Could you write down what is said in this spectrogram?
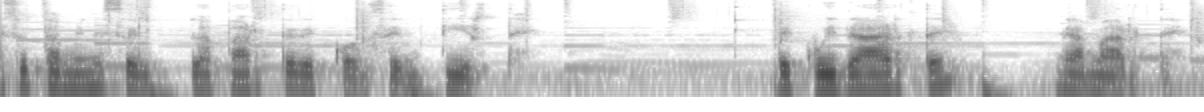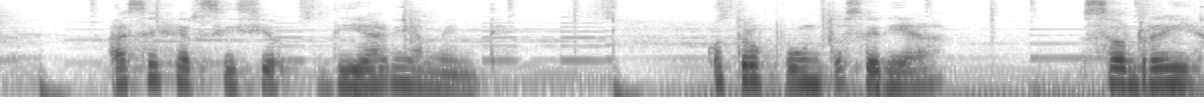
Eso también es la parte de consentirte, de cuidarte, de amarte. Haz ejercicio diariamente. Otro punto sería sonreír.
